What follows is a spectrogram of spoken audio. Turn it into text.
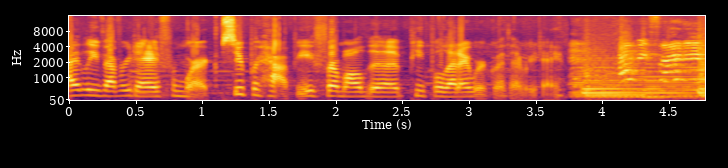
I leave every day from work super happy from all the people that I work with every day. Happy Friday, everybody!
